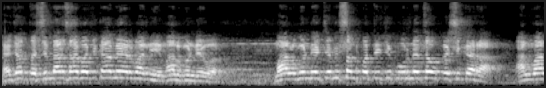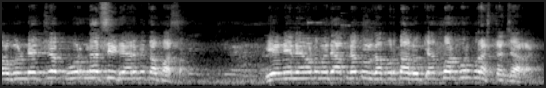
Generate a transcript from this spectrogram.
ह्याच्यावर तहसीलदार साहेबाची काय मेहरबानी आहे मालगुंडेवर? मालगुंडेच्या बी संपत्तीची पूर्ण चौकशी करा आणि मालगुंडेचे पूर्ण सीडीआर बी तपासा. येणे लेआउटमध्ये आपल्या तुळजापूर तालुक्यात भरपूर भ्रष्टाचार आहे.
